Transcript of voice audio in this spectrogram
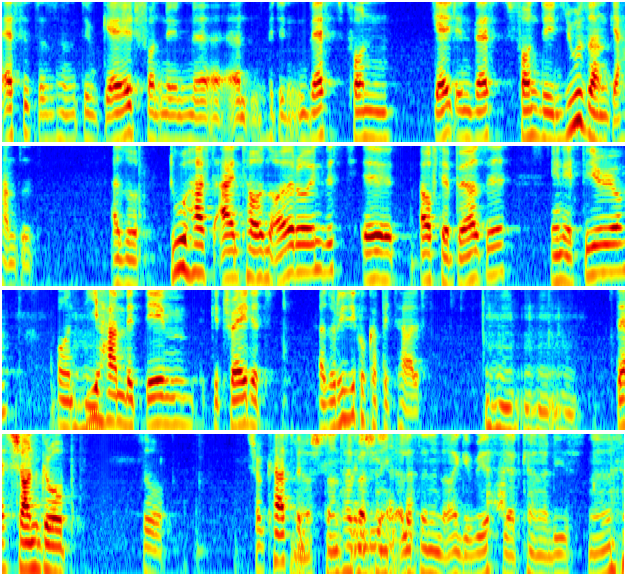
Assets, also mit dem Geld von den äh, mit den Invests von Geldinvests von den Usern gehandelt. Also du hast 1000 Euro invest äh, auf der Börse in Ethereum und Mhm. die haben mit dem getradet. Also Risikokapital. Mhm, mhm, mhm. Das ist schon grob. So. Schon krass, wenn. Ja, stand halt wahrscheinlich alles in den AGBs, die halt keiner liest, ne?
